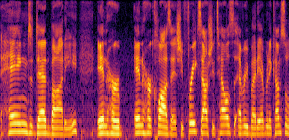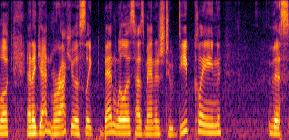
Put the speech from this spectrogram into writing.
hanged dead body in her in her closet. She freaks out. She tells everybody. Everybody comes to look, and again, miraculously, Ben Willis has managed to deep clean this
